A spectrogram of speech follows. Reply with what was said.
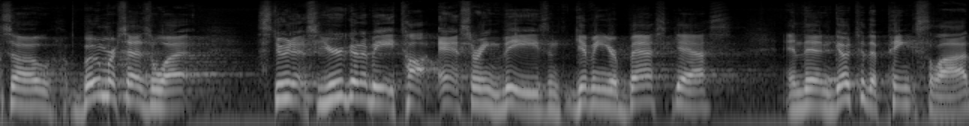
so Boomer says what? Students, you're going to be taught answering these and giving your best guess, and then go to the pink slide.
